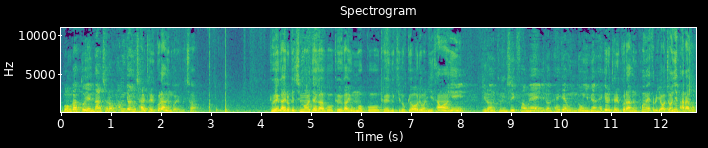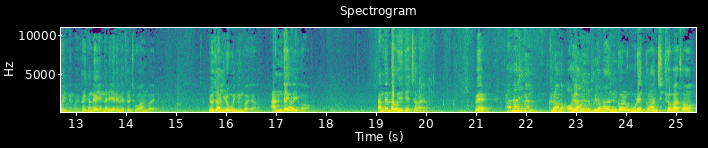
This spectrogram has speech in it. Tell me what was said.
뭔가 또 옛날처럼 환경이 잘 될 거라는 거예요. 그렇죠? 교회가 이렇게 침몰돼 가고 교회가 욕먹고 교회 그 기독교 어려운 이 상황이 이런 금식 성회 이런 회개 운동이면 해결이 될 거라는 포맷으로 여전히 바라보고 있는 거예요. 그러니까 내가 옛날에 예레미야를 좋아한 거예요. 여전히 이러고 있는 거예요. 안 돼요, 이거. 안 된다고 얘기했잖아요. 왜? 하나님은 그런 어영부영한 걸 오랫동안 지켜봐서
